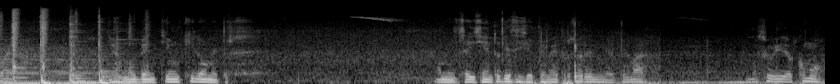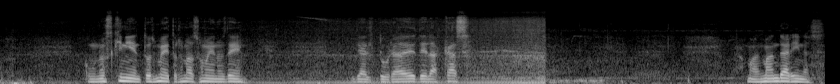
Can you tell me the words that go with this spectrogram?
Bueno, llevamos 21 kilómetros a 1617 metros sobre el nivel del mar. Hemos subido como, como unos 500 metros más o menos de, de altura desde la casa. Más mandarinas.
